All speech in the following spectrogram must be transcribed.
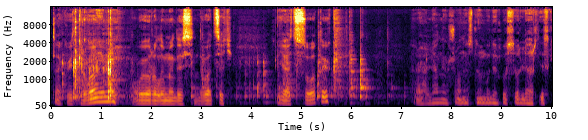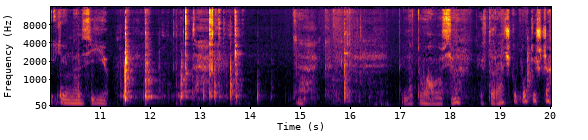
Так, відкриваємо. Виорали ми десь 25 сотик. Глянемо, що у нас там буде по солярці, скільки він нас з'їв. Так. Так. Підготував ось півторачку поки що.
